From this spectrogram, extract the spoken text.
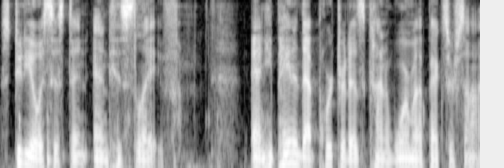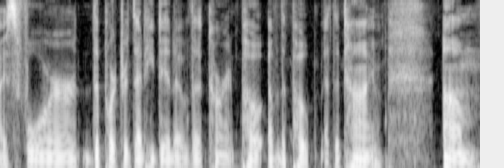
studio assistant and his slave. And he painted that portrait as kind of warm up exercise for the portrait that he did of the current pope of the pope at the time. Um,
